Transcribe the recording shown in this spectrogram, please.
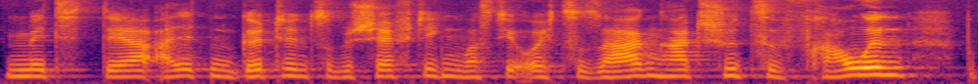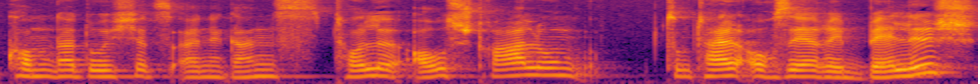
mit der alten Göttin zu beschäftigen, was die euch zu sagen hat. Schütze Frauen bekommen dadurch jetzt eine ganz tolle Ausstrahlung, zum Teil auch sehr rebellisch.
